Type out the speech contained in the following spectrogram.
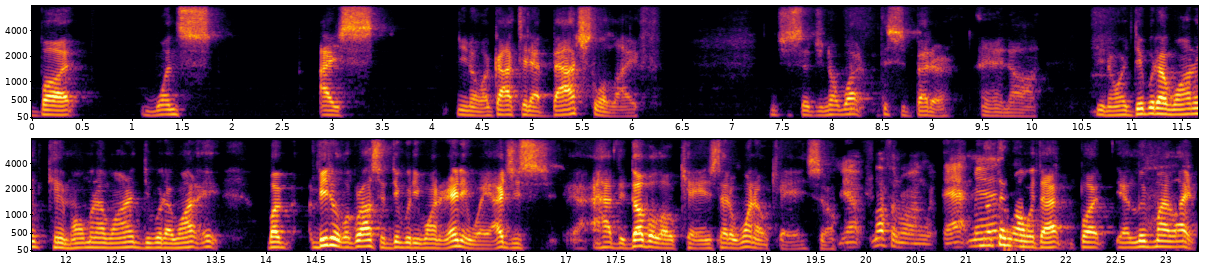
but once I, you know, I got to that bachelor life, I just said, you know what, this is better. And uh, you know, I did what I wanted, came home when I wanted, did what I wanted. But Vito LoGrasso did what he wanted anyway. I just had the double okay instead of one okay. So yeah, nothing wrong with that, man. Nothing wrong with that. But yeah, live my life.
